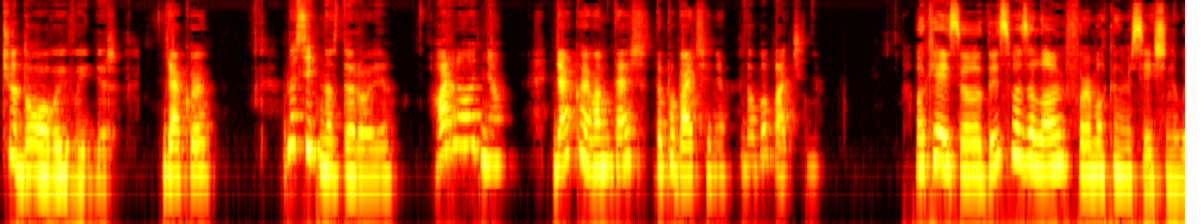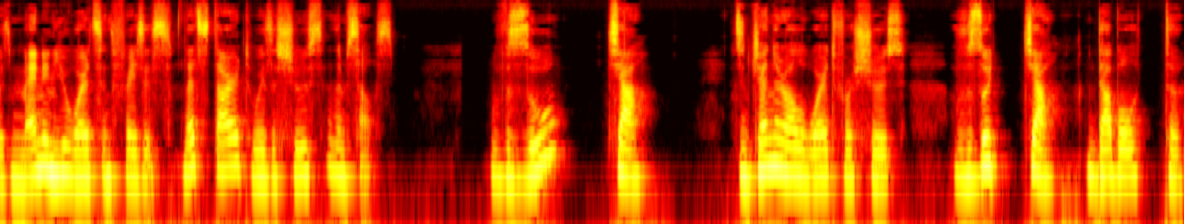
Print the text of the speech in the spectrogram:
Чудовий вибір. Дякую. Носіть на здоров'я. Гарного дня. Дякую вам теж. До побачення. До побачення. Okay, so this was a long formal conversation with many new words and phrases. Let's start with the shoes themselves. Взуття. It's a general word for shoes. Взуття. Double T.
